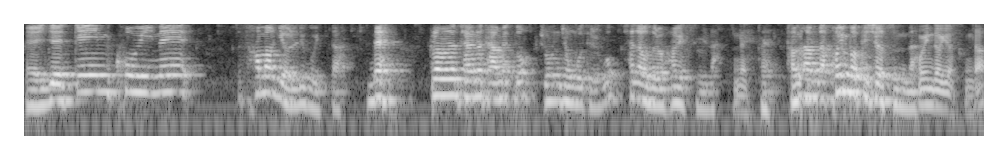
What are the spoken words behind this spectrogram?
네, 이제 게임 코인의 서막이 열리고 있다. 네, 그러면 저희는 다음에 또 좋은 정보 들고 찾아오도록 하겠습니다. 네, 네, 감사합니다. 코인버핏이었습니다. 고인덕이었습니다.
